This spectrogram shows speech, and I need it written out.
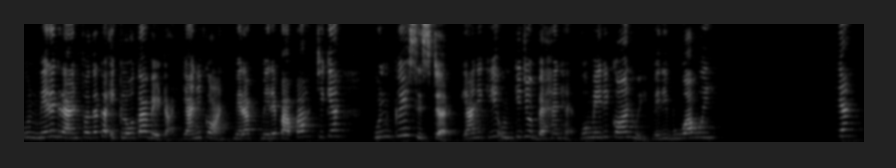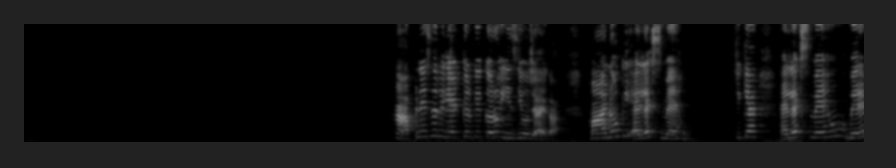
उन मेरे ग्रैंडफादर का इकलौता बेटा, यानी कौन? मेरा, मेरे पापा, ठीक है? उनके सिस्टर यानी कि उनकी जो बहन है, वो मेरी कौन हुई? मेरी बुआ हुई। ठीक है? हाँ अपने से रिलेट करके करो इजी हो जाएगा। मानो कि एलेक्स मैं हूँ। ठीक है? एलेक्स मैं हूँ, मेरे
